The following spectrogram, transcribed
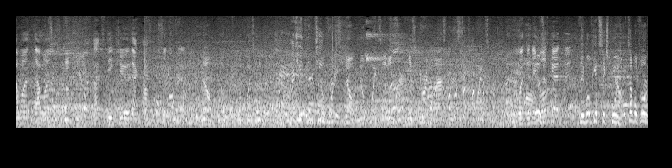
That one, that one, DQ. that's DQ, that counts for six. No, no, no points anywhere. How'd you get 13 No points. No, no points anywhere. He's scoring the last one at six points. What, did they It both get it? They both get six points. No, it's double they both-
